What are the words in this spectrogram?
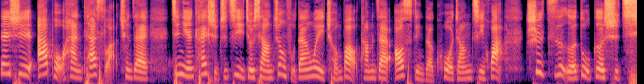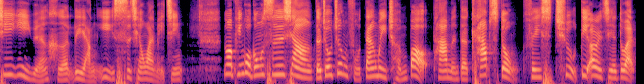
但是，Apple 和 Tesla 却在今年开始之际就向政府单位呈报他们在 Austin 的扩张计划，斥资额度各是七亿元和两亿四千万美金。那么，苹果公司向德州政府单位呈报他们的 Capstone Phase Two 第二阶段。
